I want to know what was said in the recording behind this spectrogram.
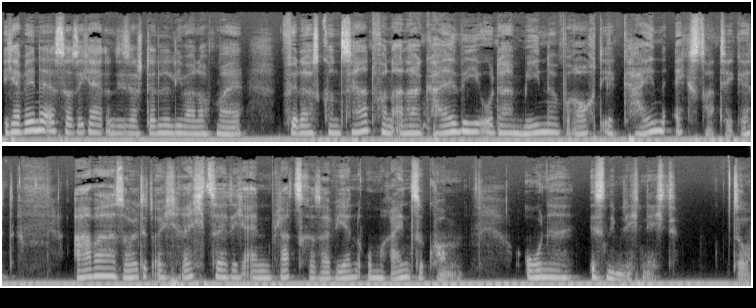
Ich erwähne es zur Sicherheit an dieser Stelle lieber nochmal. Für das Konzert von Anna Calvi oder Mine braucht ihr kein Extra-Ticket aber solltet euch rechtzeitig einen Platz reservieren, um reinzukommen. Ohne ist nämlich nicht. So.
